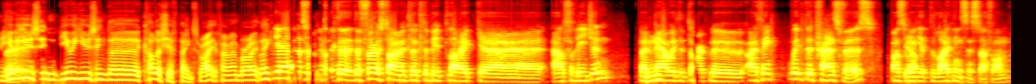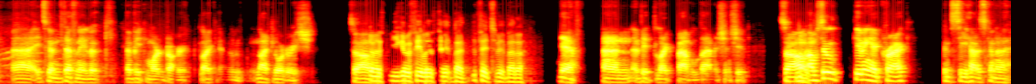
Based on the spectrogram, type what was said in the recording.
You were using you were using the color shift paints, right? If I remember rightly. Yeah, that's right. Like the, the first time it looked a bit like uh, Alpha Legion, but Mhm. now with the dark blue, I think with the transfers, once Yeah. we get the lightnings and stuff on, uh, it's going to definitely look a bit more dark, like um, Night Lorderish. So Gonna- You're gonna feel it fit bet- fits a bit better. yeah, and a bit like battle damage and shit. So I'm, Nice. I'm still giving it a crack and see how it's going to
